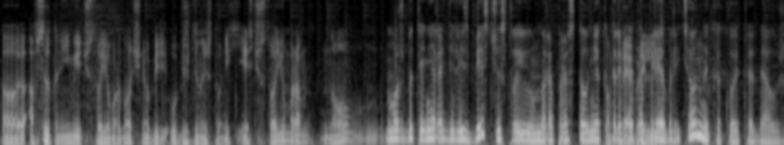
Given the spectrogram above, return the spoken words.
э, абсолютно не имеют чувства юмора, но очень убе- убеждены, что у них есть чувство юмора. Но Может быть, они родились без чувства юмора, просто у некоторых приобрели. это приобретенный какой-то, да, уже.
